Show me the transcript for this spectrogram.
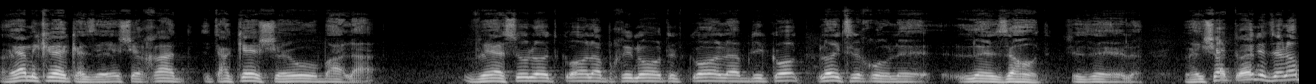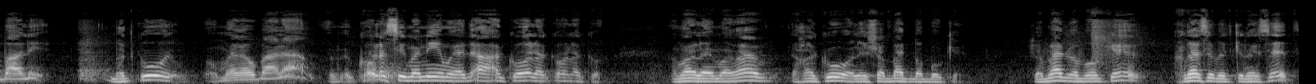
היה מקרה כזה שאחד התעקש שהוא בעלה ועשו לו את כל הבחינות, את כל הבדיקות, לא הצליחו לזהות שזה... לא. והאישה טוענת, זה לא בעלי. בדקו, אומר, הוא בעלה. כל הסימנים, הוא ידע הכל, הכל, הכל. אמר להם הרב, תחכו לשבת בבוקר. שבת בבוקר, נכנס לבית כנסת,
